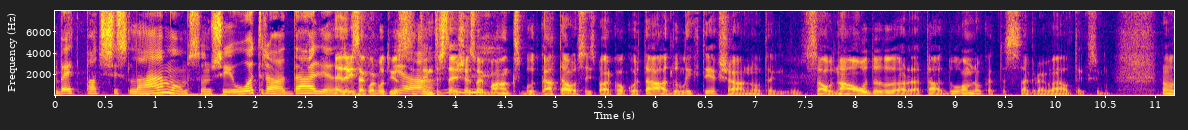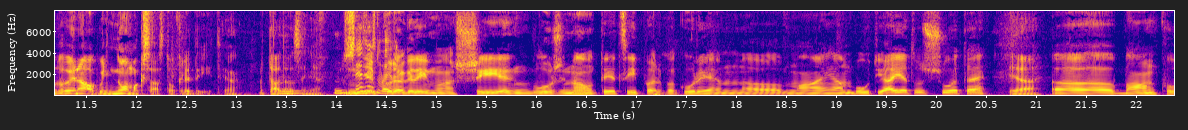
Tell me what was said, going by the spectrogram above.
bet pats šis lēmums un šī otrā daļa. Ne, drīzāk, varbūt jūs jā. esat interesējušies, vai bankas būtu gatavas vispār kaut ko tādu likt iekšā, nu, te, savu naudu ar, ar tādu domu, nu, ka tas agrāk vēl, teiksim, nu, vienalga viņi nomaksās to kredītu. Ja? Nu, tādā mm. ziņā. Nu, Jebkurā gadījumā šie gluži nav tie cipari, pa kuriem uh, mājām būtu jāiet uz šo te jā. uh, banku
